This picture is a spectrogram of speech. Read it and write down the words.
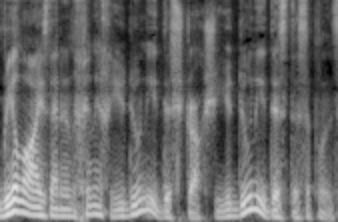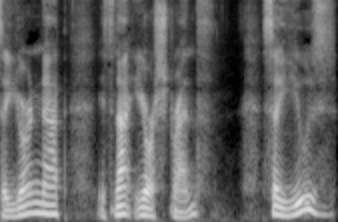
realize that in chinuch you do need this structure, you do need this discipline. So you're not, it's not your strength. So use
